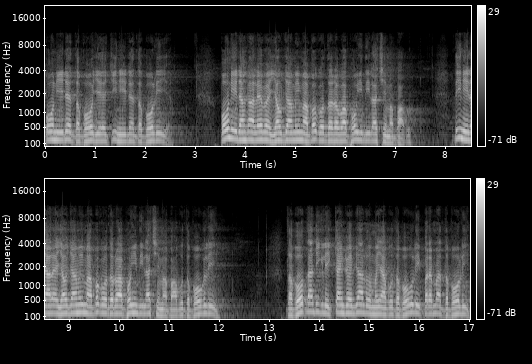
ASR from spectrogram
ပေါ်နေတဲ့သဘောရဲ့ကြည်နေတဲ့သဘောလေးရဲ့ပေါ်နေတာကလည်းပဲယောက်ျားမိန်းမပုဂ္ဂိုလ်တော်ဘာဘုန်းကြီးသီလချင်းမပါဘူး သိနေတာလည်းယောက်ျားမိန်းမပုဂ္ဂိုလ်တော်ဘာဘုန်းကြီးသီလချင်းမပါဘူးသဘောကလေးသဘောတတ္တိကလေးကင်တွယ်ပြလို့မရဘူးသဘောလေးပရမတ်သဘောလေး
